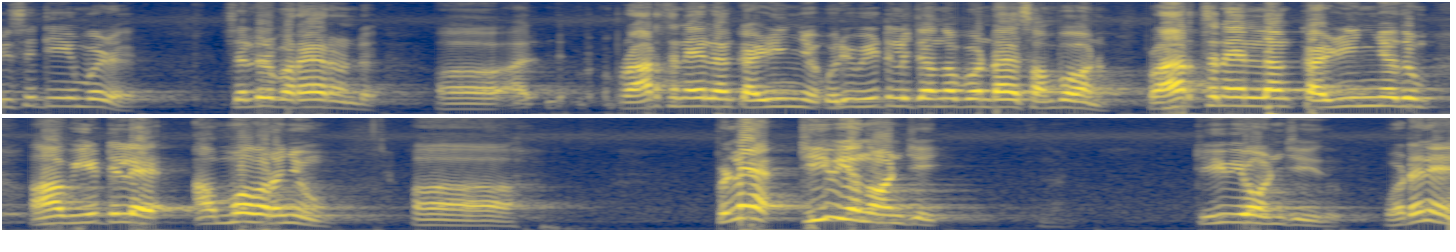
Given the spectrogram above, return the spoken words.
വിസിറ്റ് ചെയ്യുമ്പോൾ ചിലർ പറയാറുണ്ട് പ്രാർത്ഥനയെല്ലാം കഴിഞ്ഞ് ഒരു വീട്ടിൽ ചെന്നപ്പോൾ ഉണ്ടായ സംഭവമാണ്. പ്രാർത്ഥനയെല്ലാം കഴിഞ്ഞതും ആ വീട്ടിലെ അമ്മ പറഞ്ഞു പിള്ളേ ടി വി ഒന്ന് ഓൺ ചെയ് ടി വി ഓൺ ചെയ്തു. ഉടനെ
